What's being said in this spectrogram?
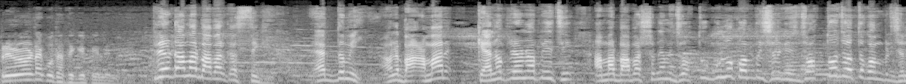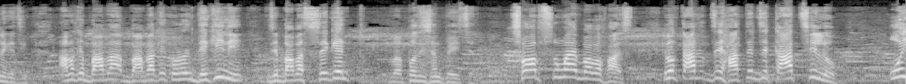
প্রেরণাটা কোথা থেকে পেলেন? প্রেরণাটা আমার বাবার কাছ থেকে। একদমই। মানে আমার কেন প্রেরণা পেয়েছি? আমার বাবার সঙ্গে আমি যতগুলো কম্পিটিশনে গেছি যত যত কম্পিটিশনে গেছি আমাকে বাবা বাবাকে কোনোদিন দেখিনি যে বাবা সেকেন্ড পজিশন পেয়েছেন সব সময় বাবা ফার্স্ট এবং তার যে হাতের যে কাজ ছিল ওই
